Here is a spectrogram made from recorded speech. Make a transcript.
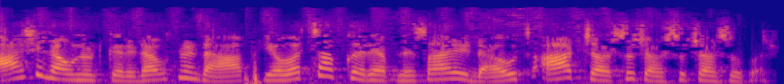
आज ही डाउनलोड करें डाउट नेट ऐप या व्हाट्सएप करें अपने सारे डाउट्स आठ चार सौ चार सौ चार सौ पर।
